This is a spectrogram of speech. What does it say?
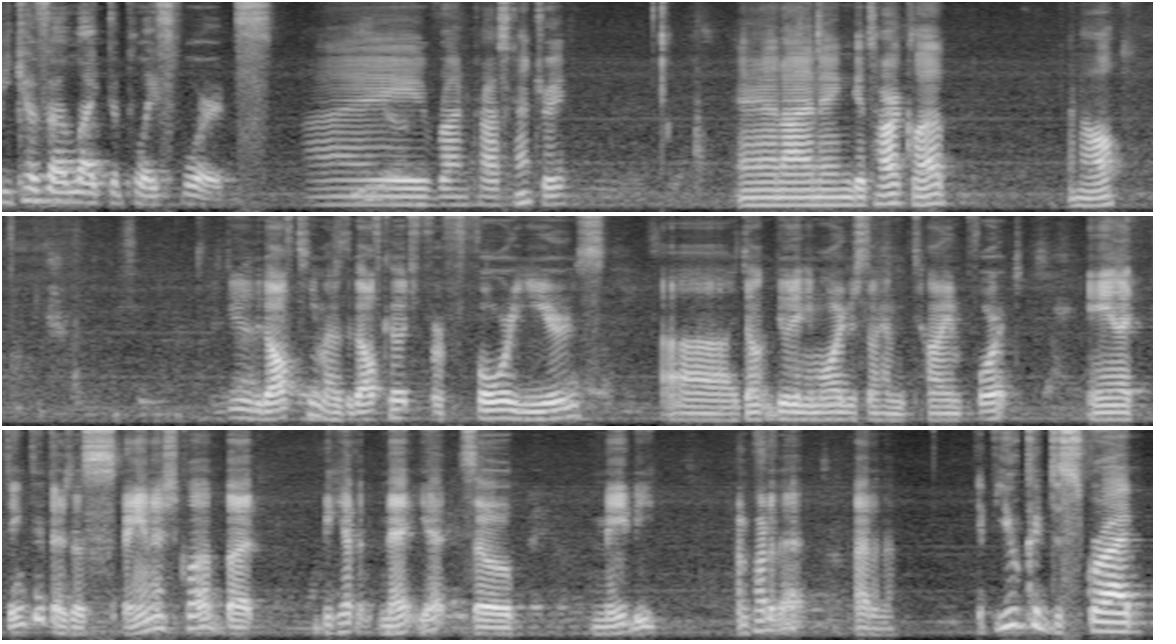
Because I like to play sports. I run cross country, and I'm in guitar club, and all. Do the golf team. I was the golf coach for four years. Uh, I don't do it anymore. I just don't have the time for it. And I think that there's a Spanish club, but we haven't met yet, so maybe I'm part of that. I don't know. If you could describe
